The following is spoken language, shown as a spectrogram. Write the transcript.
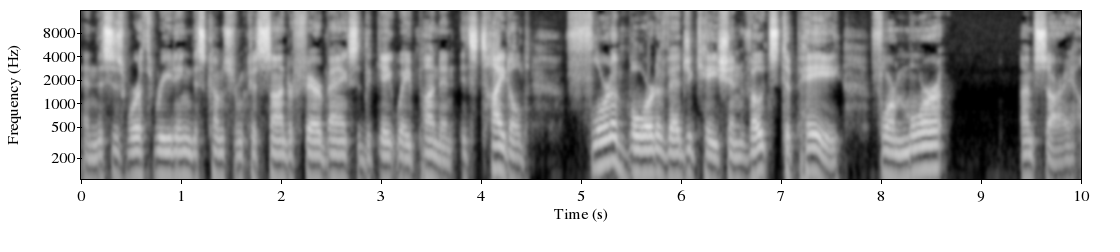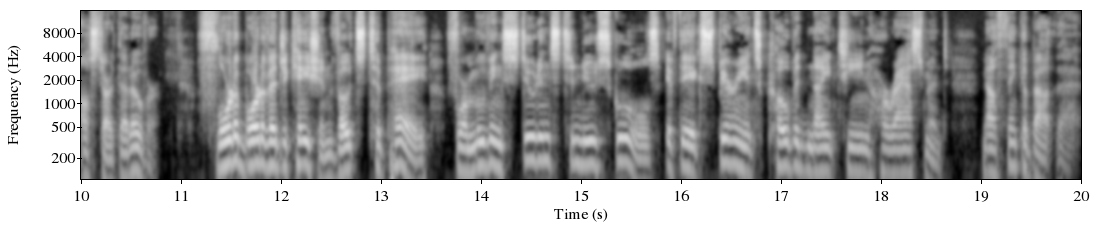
and this is worth reading. This comes from Cassandra Fairbanks at the Gateway Pundit. It's titled Florida Board of Education Votes to Pay for More. I'm sorry, I'll start that over. Florida Board of Education votes to pay for moving students to new schools if they experience COVID 19 harassment. Now, think about that.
